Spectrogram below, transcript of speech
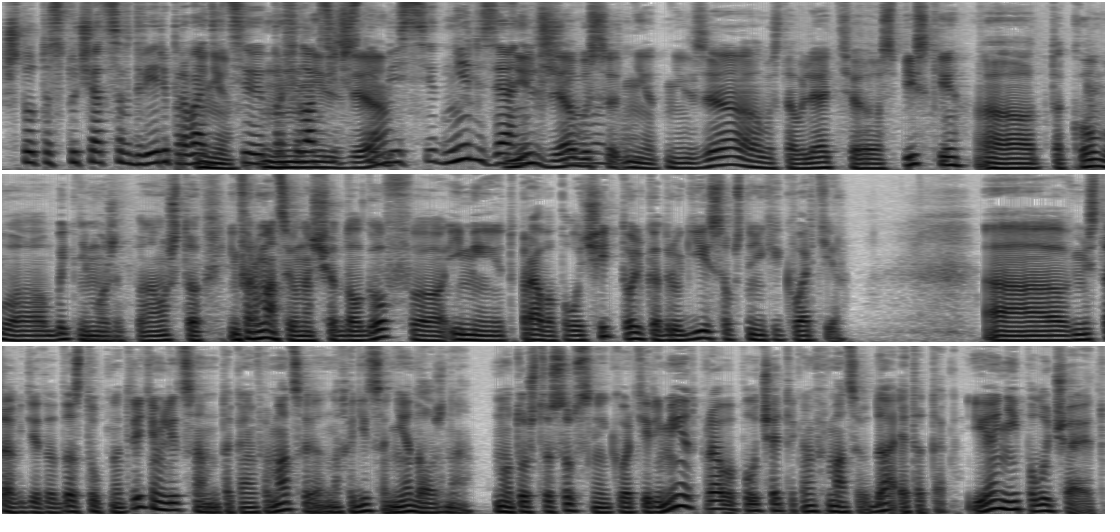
что-то стучаться в двери, проводить нет, профилактические нельзя, беседы. Нельзя, нельзя выс... да. Нет, нельзя выставлять э, списки. Э, такого быть не может, потому что информацию насчет долгов имеют право получить только другие собственники квартир. А в местах, где это доступно третьим лицам, такая информация находиться не должна. Но то, что собственники квартир имеют право получать такую информацию, да, это так. И они получают.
